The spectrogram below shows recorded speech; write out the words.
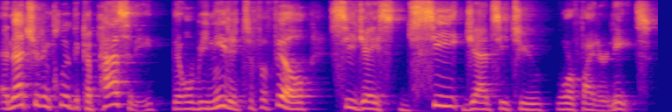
And that should include the capacity that will be needed to fulfill CJ, CJADC2 warfighter needs.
